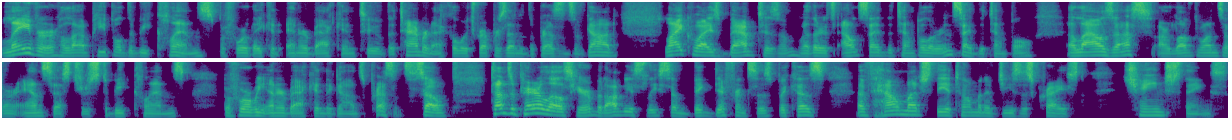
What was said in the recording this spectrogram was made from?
Laver allowed people to be cleansed before they could enter back into the tabernacle, which represented the presence of God. Likewise, baptism, whether it's outside the temple or inside the temple, allows us, our loved ones, and our ancestors to be cleansed before we enter back into God's presence. So, tons of parallels here, but obviously some big differences because of how much the atonement of Jesus Christ changed things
